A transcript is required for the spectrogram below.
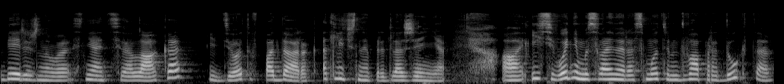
бережного снятия лака идет в подарок. Отличное предложение. А, и сегодня мы с вами рассмотрим два продукта.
